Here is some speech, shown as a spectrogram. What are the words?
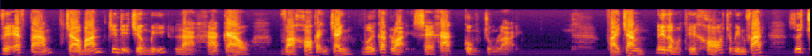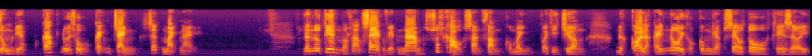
VF8 chào bán trên thị trường Mỹ là khá cao và khó cạnh tranh với các loại xe khác cùng chủng loại. Phải chăng đây là một thế khó cho VinFast giữa trùng điệp các đối thủ cạnh tranh rất mạnh này? Lần đầu tiên một hãng xe của Việt Nam xuất khẩu sản phẩm của mình vào thị trường được coi là cái nôi của công nghiệp xe ô tô thế giới.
